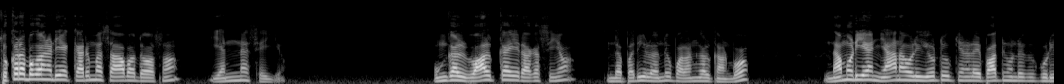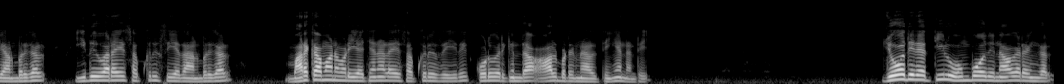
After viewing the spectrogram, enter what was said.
சுக்கரபகவானுடைய கர்ம சாப தோஷம் என்ன செய்யும்? உங்கள் வாழ்க்கை ரகசியம் இந்த பதிவில் வந்து பலன்கள் காண்போம். நம்முடைய ஞானவழி யூடியூப் சேனலை பார்த்து கொண்டிருக்கக்கூடிய அன்பர்கள் இதுவரை சப்ஸ்கிரைப் செய்யாத அன்பர்கள் மறக்காமல் நம்முடைய சேனலை சப்ஸ்கிரைப் செய்து கொடு வருகின்ற ஆல் பட்டன் அழுத்திங்க. நன்றி. ஜோதிடத்தில் ஒம்பது நவகரங்கள்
